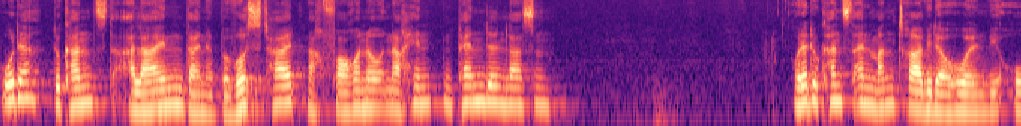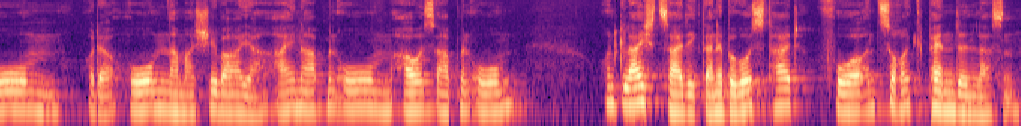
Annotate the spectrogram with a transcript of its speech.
Oder du kannst allein deine Bewusstheit nach vorne und nach hinten pendeln lassen. Oder du kannst ein Mantra wiederholen wie Om oder Om Namah Shivaya. Einatmen Om, ausatmen Om und gleichzeitig deine Bewusstheit vor und zurück pendeln lassen.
